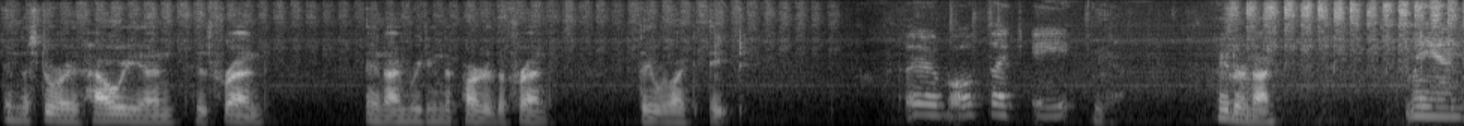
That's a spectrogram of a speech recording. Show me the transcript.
in the story of Howie and his friend, and I'm reading the part of the friend, they were like eight, They were both like eight. Yeah, eight or nine. Man,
